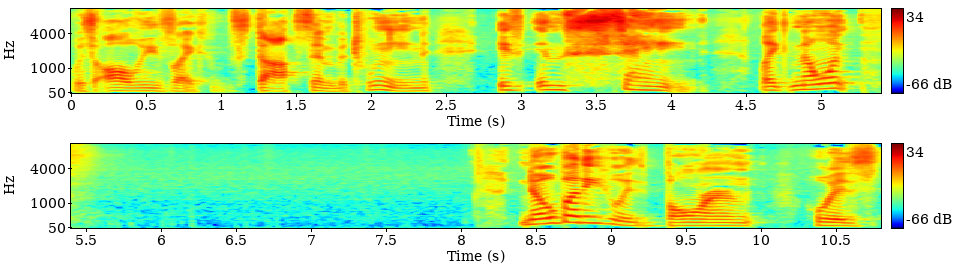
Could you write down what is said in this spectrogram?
with all these like stops in between is insane. Like no one nobody who is born who is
